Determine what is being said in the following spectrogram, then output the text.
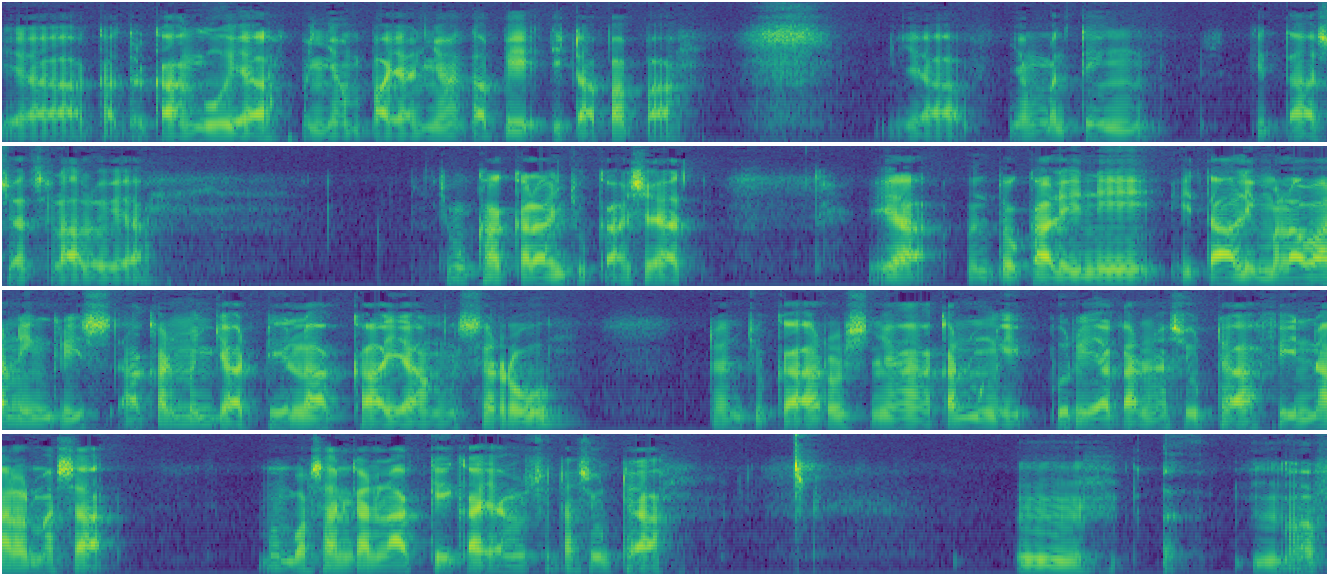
ya agak terganggu ya penyampaiannya. Tapi tidak apa-apa. Ya yang penting kita sehat selalu ya Semoga kalian juga sehat. Ya, untuk kali ini Italia melawan Inggris akan menjadi laga yang seru dan juga harusnya akan menghibur ya karena sudah final masa membosankan lagi kayak yang sudah-sudah. Hmm, maaf.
